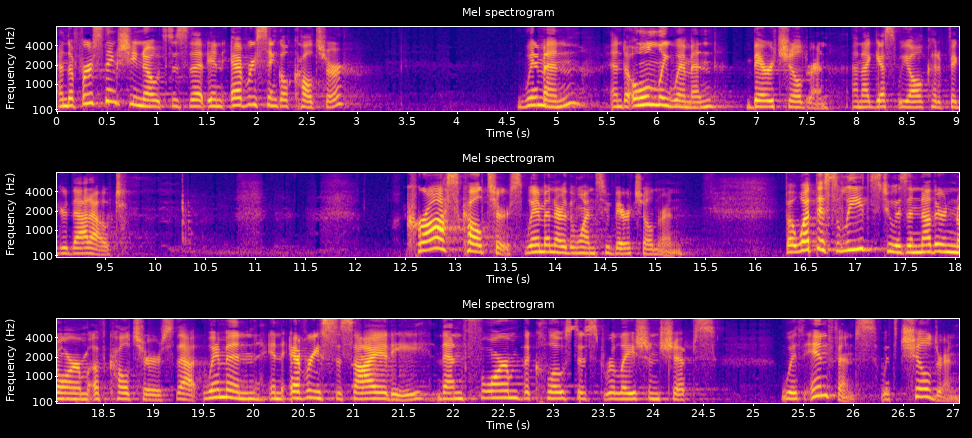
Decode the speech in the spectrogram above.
And the first thing she notes is that in every single culture, women, and only women, bear children. And I guess we all could have figured that out. Cross cultures, women are the ones who bear children. But what this leads to is another norm of cultures that women in every society then form the closest relationships with infants, with children.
